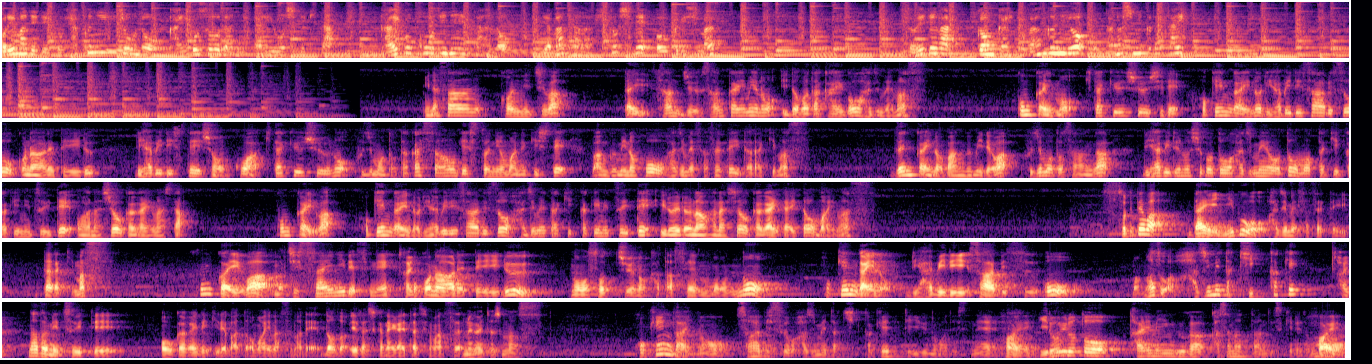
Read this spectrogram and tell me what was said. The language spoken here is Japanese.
これまでで500人以上の介護相談に対応してきた介護コーディネーターの山川仁でお送りします。それでは今回の番組をお楽しみください。皆さんこんにちは。第33回目の井戸端介護を始めます。今回も北九州市で保険外のリハビリサービスを行われているリハビリステーションコア北九州の藤本隆さんをゲストにお招きして番組の方を始めさせていただきます。前回の番組では藤本さんがリハビリの仕事を始めようと思ったきっかけについてお話を伺いました。今回は保険外のリハビリサービスを始めたきっかけについていろいろなお話を伺いたいと思います。それでは第2部を始めさせていただきます。今回は、まあ、実際にですね、はい、行われている脳卒中の方専門の保険外のリハビリサービスを、まあ、まずは始めたきっかけなどについてお伺いできればと思いますのでどうぞよろしくお願いいたします。お願いいたします。保険外のサービスを始めたきっかけっていうのはですね、はい、いろいろとタイミングが重なったんですけれども、はい、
